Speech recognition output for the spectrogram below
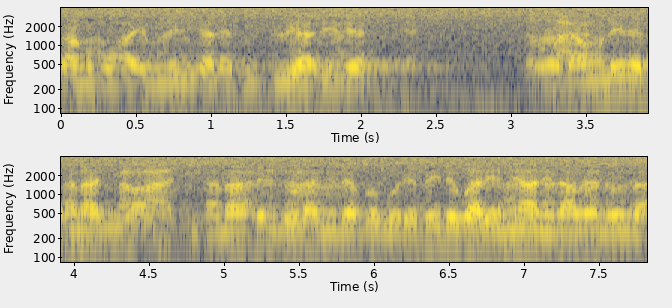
ကာမဂုဏ်အာယုန်လေးတွေကလည်းသူကျွေးရသေးတယ်တော့တောင်းလေးတဲ့ခန္ဓာကြီးပါခန္ဓာသိလိုလိုက်နေတဲ့ပုဂ္ဂိုလ်တွေသိဒုက္ခတွေများနေတာပဲလို့သာ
